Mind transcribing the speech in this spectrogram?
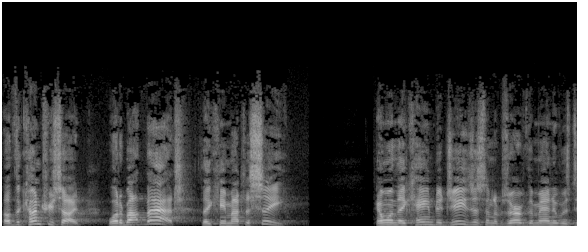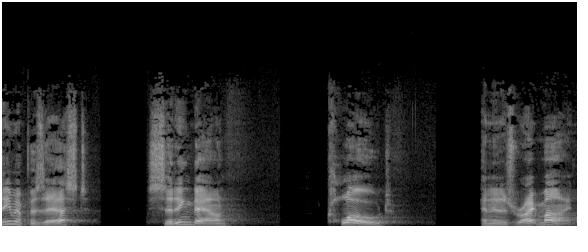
of the countryside? What about that? They came out to see. And when they came to Jesus and observed the man who was demon possessed, sitting down, clothed, and in his right mind,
